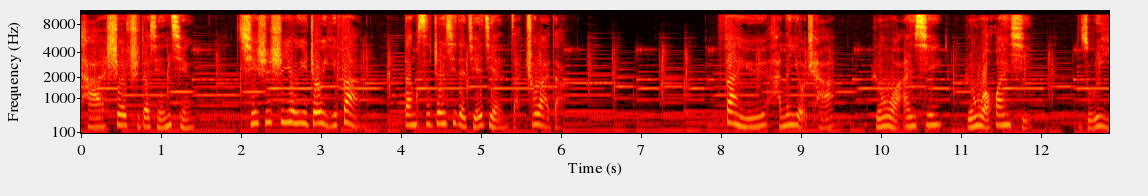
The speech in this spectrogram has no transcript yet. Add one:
他奢侈的闲情，其实是用一粥一饭，当思珍惜的节俭攒出来的。饭余还能有茶，容我安心，容我欢喜，足矣。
